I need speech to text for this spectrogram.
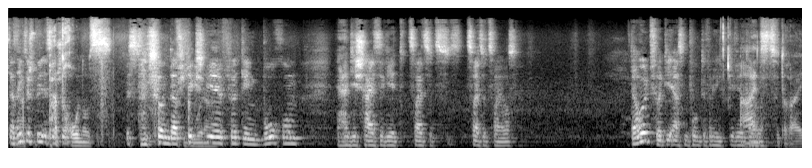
das nächste Spiel ist dann, schon, Patronus. ist dann schon das. Fixspiel für gegen Bochum. Ja, die Scheiße geht 2 zu 2, zu 2 aus. Da holt Fürth die ersten Punkte, von denen ich geredet habe. 1 zu 3.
